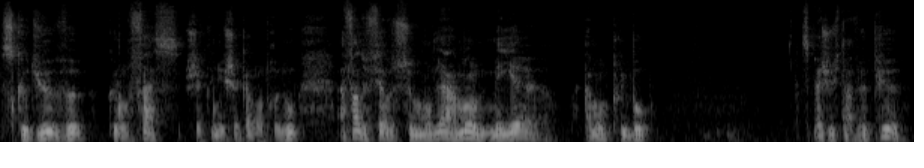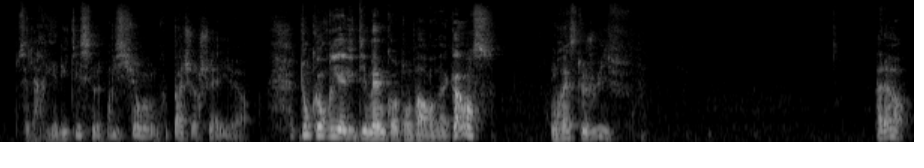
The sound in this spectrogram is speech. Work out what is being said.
Ce que Dieu veut que l'on fasse, chacune et chacun d'entre nous, afin de faire de ce monde-là un monde meilleur, un monde plus beau. C'est pas juste un vœu pieux, c'est la réalité, c'est notre mission, il ne faut pas chercher ailleurs. Donc en réalité, même quand on part en vacances, on reste juif. Alors,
